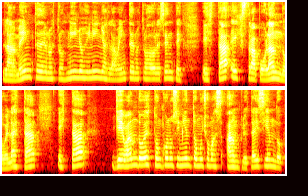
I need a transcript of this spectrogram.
La mente de nuestros niños y niñas, la mente de nuestros adolescentes está extrapolando, ¿verdad? Está, está llevando esto a un conocimiento mucho más amplio. Está diciendo,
